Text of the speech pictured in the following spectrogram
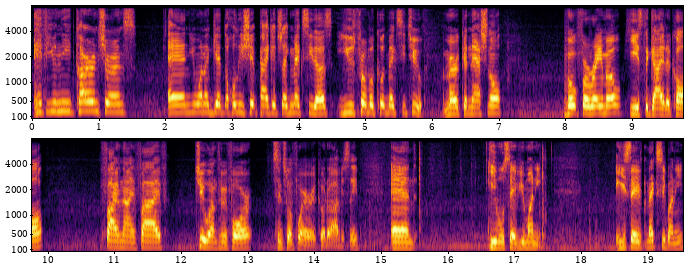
if you need car insurance and you want to get the holy shit package like Mexi does, use promo code Mexi2. American National, vote for Ramo. He's the guy to call. 595 2134 614 area code, obviously. And he will save you money. He saved Mexi money.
